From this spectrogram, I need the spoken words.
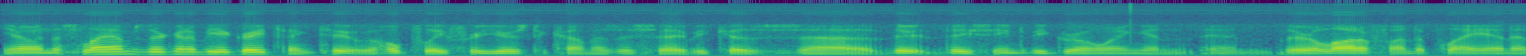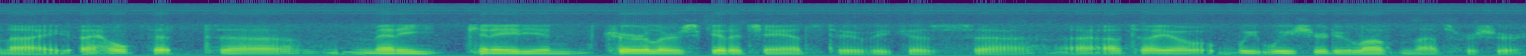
you know, in the slams, they're going to be a great thing too. Hopefully for years to come, as I say, because uh, they they seem to be growing and and they're a lot of fun to play in, and I I hope that uh, many Canadian curlers get a chance to because uh, I'll tell you, we we sure do love them. That's for sure.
